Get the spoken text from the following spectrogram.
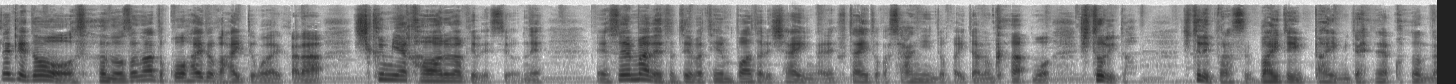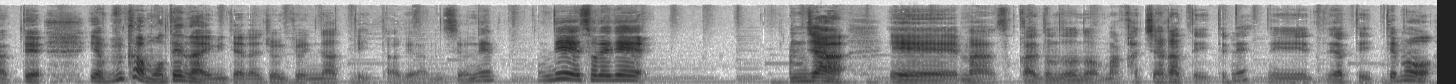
だけど、その、その後後輩とか入ってこないから、仕組みは変わるわけですよね。えそれまで例えば店舗あたり社員がね、2人とか3人とかいたのが、もう1人と、1人プラスバイトいっぱいみたいなことになって、いや、部下持てないみたいな状況になっていったわけなんですよね。で、それで、じゃあ、えー、まあそこからどんどんどんどん、まあ、勝ち上がっていってね、えー、やっていっても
